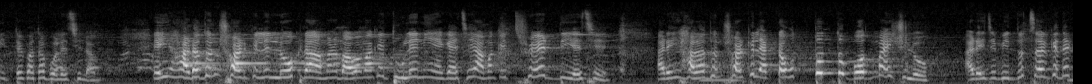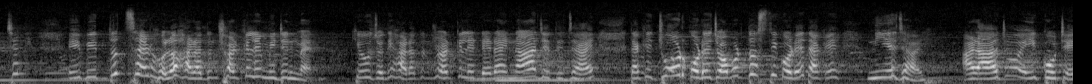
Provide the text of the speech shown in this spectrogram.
মিথ্যে কথা বলেছিলাম। এই হারাধন সরকেলের লোকরা আমার বাবা মাকে তুলে নিয়ে গেছে, আমাকে থ্রেড দিয়েছে। আর এই হারাধন সরকেল একটা অত্যন্ত বদমাইশ লোক। আর এই যে বিদ্যুৎ স্যারকে দেখছেন? এই বিদ্যুৎ স্যার হলো হারাধন সরকেলের মিডল ম্যান কেউ যদি হারাধন সরকেলের ডেরায় না যেতে চায়, তাকে জোর করে, জবরদস্তি করে তাকে নিয়ে যায়। আর আজও এই কোর্টে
